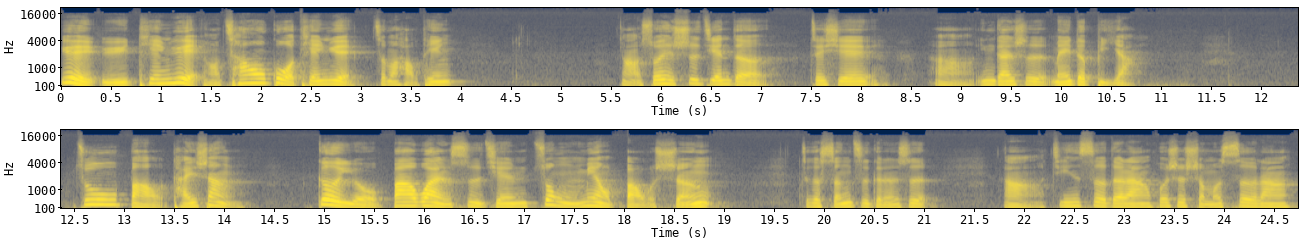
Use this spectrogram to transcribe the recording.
悦于天乐啊，超过天乐这么好听啊。所以世间的这些啊，应该是没得比呀。珠宝台上各有八万四千众妙宝绳，这个绳子可能是。啊，金色的啦，或是什么色啦？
